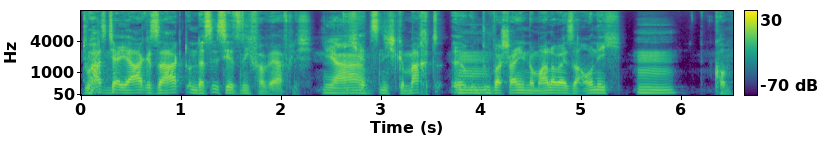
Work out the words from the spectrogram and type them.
Du hast ja ja gesagt und das ist jetzt nicht verwerflich. Ja. Ich hätte es nicht gemacht äh, mhm. und du wahrscheinlich normalerweise auch nicht. Mhm. Komm,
